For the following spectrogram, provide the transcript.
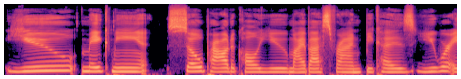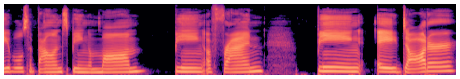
you make me so proud to call you my best friend because you were able to balance being a mom, being a friend, being a daughter,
